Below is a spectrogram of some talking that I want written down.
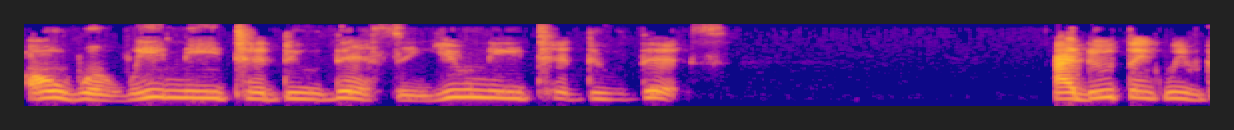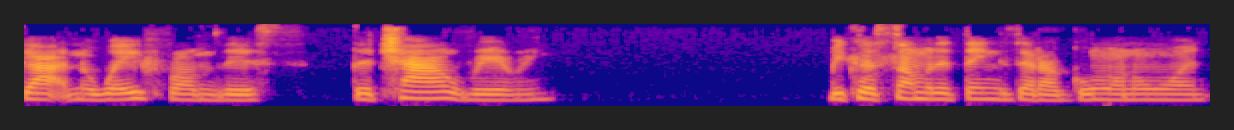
oh, well, we need to do this and you need to do this. I do think we've gotten away from this, the child rearing, because some of the things that are going on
